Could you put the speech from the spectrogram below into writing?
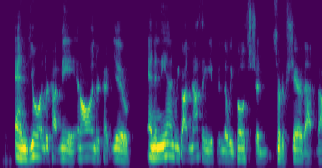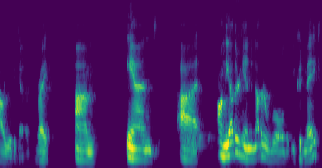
and you'll undercut me and I'll undercut you. And in the end, we got nothing, even though we both should sort of share that value together, right? Um, and uh, on the other hand, another rule that you could make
